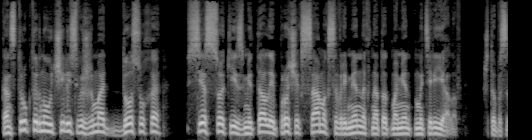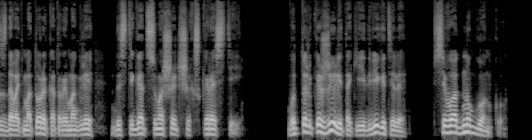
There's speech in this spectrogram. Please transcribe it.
конструкторы научились выжимать досуха все соки из металла и прочих самых современных на тот момент материалов, чтобы создавать моторы, которые могли достигать сумасшедших скоростей. Вот только жили такие двигатели всего одну гонку.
